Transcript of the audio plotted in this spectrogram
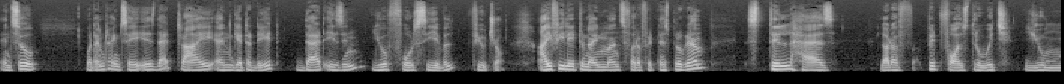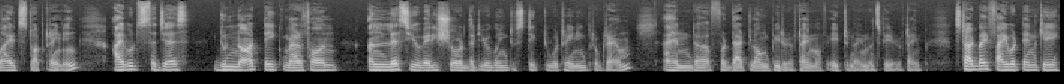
And so what i'm trying to say is that try and get a date that is in your foreseeable future I feel eight to nine months for a fitness program still has a lot of pitfalls through which you might stop training. I would suggest do not take marathon unless you're very sure that you're going to stick to a training program and uh, for that long period of time of 8 to 9 months period of time start by 5 or 10k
